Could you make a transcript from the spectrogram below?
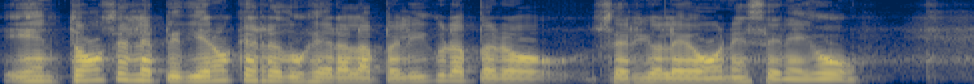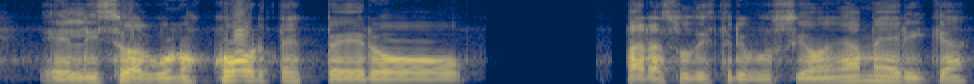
Y entonces le pidieron que redujera la película, pero Sergio Leone se negó. Él hizo algunos cortes, pero para su distribución en América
